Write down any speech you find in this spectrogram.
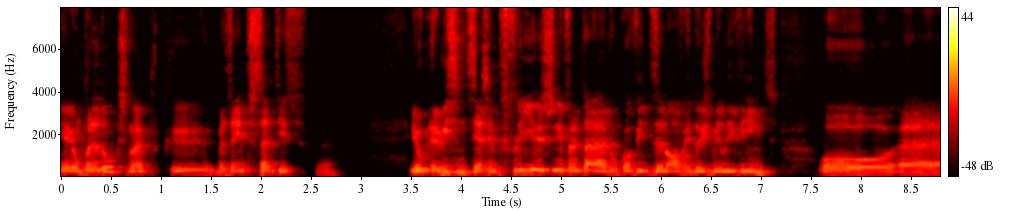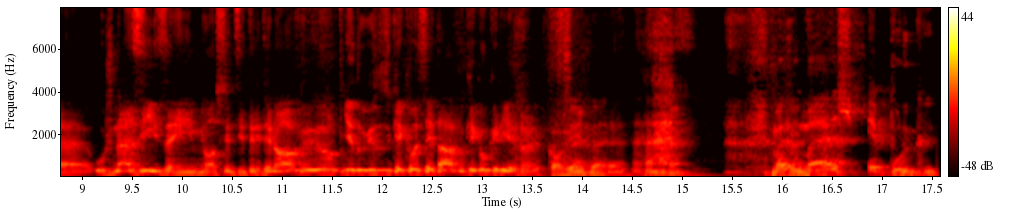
é um paradoxo, não é? Porque, mas é interessante isso, não é? Eu, a mim, se me dissessem preferias enfrentar o Covid-19 em 2020 ou ah, os nazis em 1939, eu não tinha dúvidas do que é que eu aceitava, o que é que eu queria, não é? Covid, não é? Mas, mas é porque.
